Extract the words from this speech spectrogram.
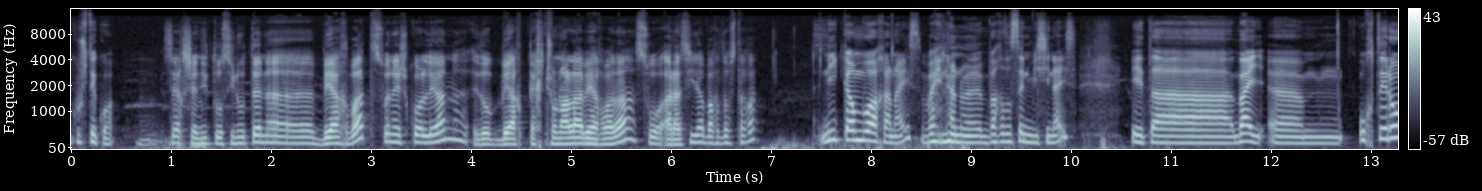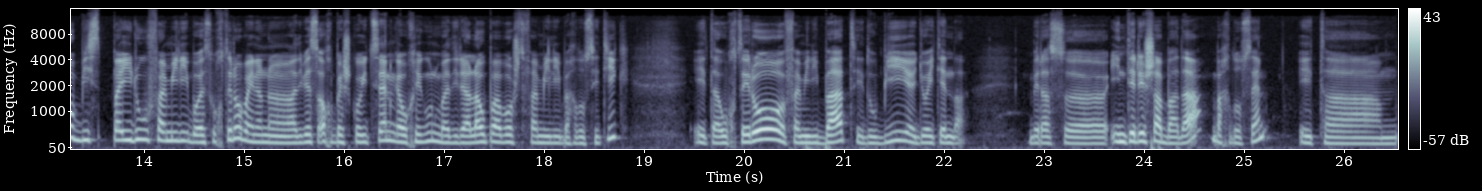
ikustekoa. Zer senditu zinuten uh, behar bat zuen eskualdean, edo behar pertsonala behar bada, zu arazira bardoztara? Ni kanboa naiz, baina uh, bardozen bizi naiz. Eta bai, um, urtero bizpairu famili, bo ez urtero, baina uh, adibes hor beskoitzen, gaur egun badira laupa bost famili bardozetik. Eta urtero famili bat edo bi joaiten da. Beraz, uh, interesa bada bardozen, eta um,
